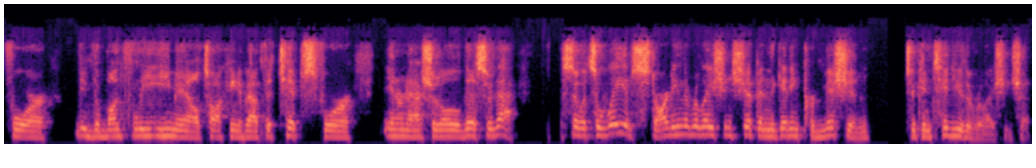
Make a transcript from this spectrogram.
for the monthly email talking about the tips for international this or that. So it's a way of starting the relationship and getting permission to continue the relationship.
